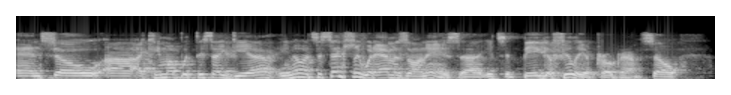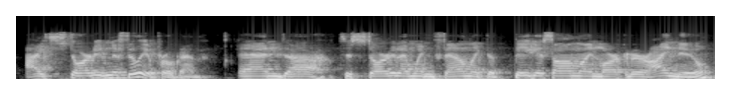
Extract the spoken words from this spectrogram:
And so uh, I came up with this idea. You know, it's essentially what Amazon is. Uh, it's a big affiliate program. So I started an affiliate program. And uh, to start it, I went and found like the biggest online marketer I knew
